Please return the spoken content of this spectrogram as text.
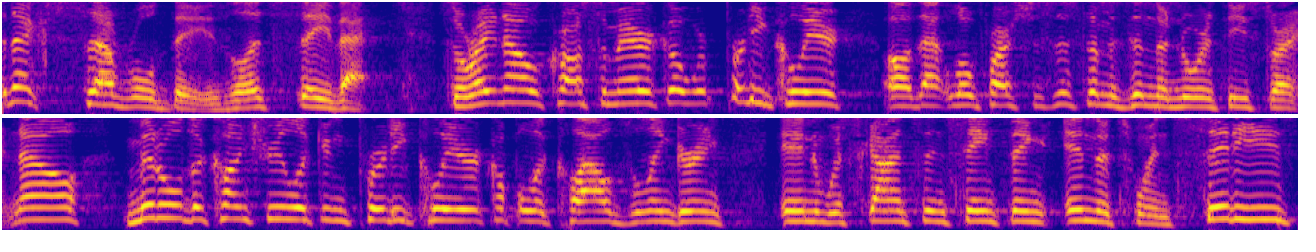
the next several days. Let's say that. So right now across America, we're pretty clear. Uh, that low pressure system is in the northeast right now. Middle of the country looking pretty clear. A couple of clouds lingering in Wisconsin. Same thing in the Twin Cities.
